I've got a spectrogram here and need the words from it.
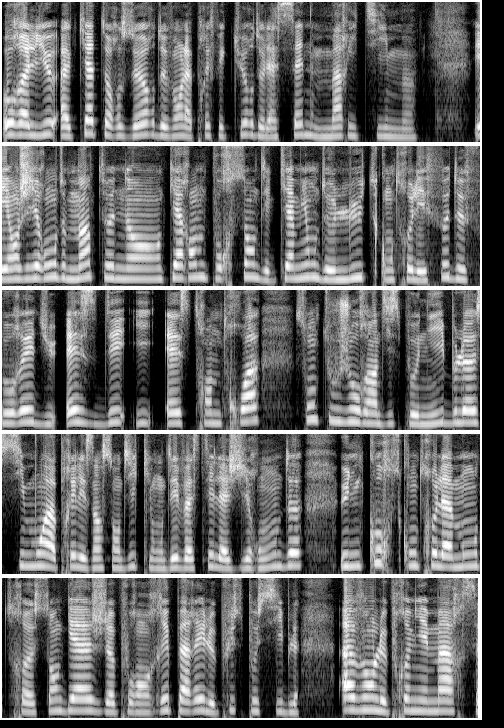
aura lieu à 14h devant la préfecture de la Seine-Maritime. Et en Gironde maintenant, 40% des camions de lutte contre les feux de forêt du SDIS 33 sont toujours indisponibles, six mois après les incendies qui ont dévasté la Gironde. Une course contre la montre s'engage pour en réparer le plus possible avant le 1er mars,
